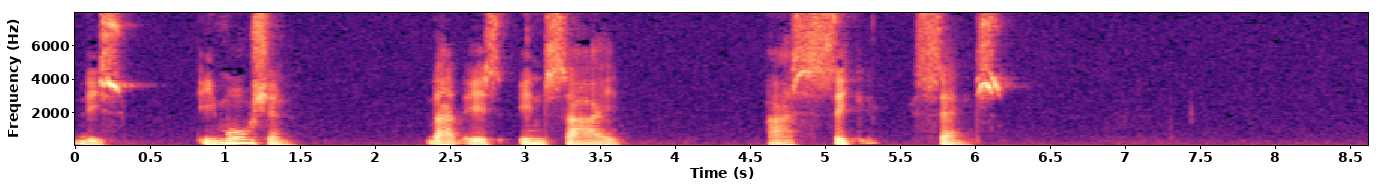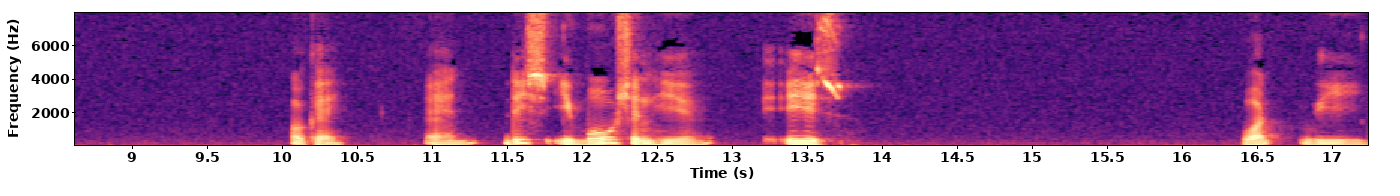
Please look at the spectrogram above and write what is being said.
this emotion that is inside a sixth sense. Okay, and this emotion here is what we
